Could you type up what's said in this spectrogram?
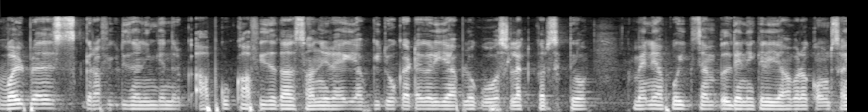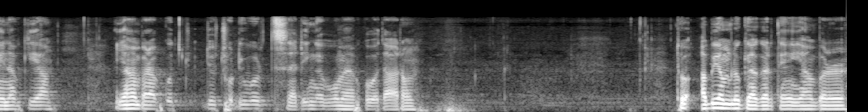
वर्ल्ड प्रेस ग्राफिक डिज़ाइनिंग के अंदर आपको काफ़ी ज़्यादा आसानी रहेगी। आपकी जो कैटेगरी है, आप लोग वो सिलेक्ट कर सकते हो। मैंने आपको एग्जांपल देने के लिए यहाँ पर अकाउंट साइन अप किया। यहाँ पर आपको जो छोटी बहुत सेटिंग है, वो मैं आपको बता रहा हूँ। तो अभी हम लोग क्या करते हैं, यहाँ पर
